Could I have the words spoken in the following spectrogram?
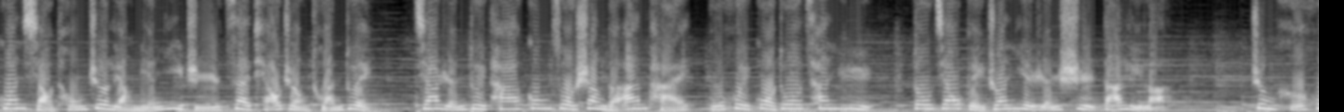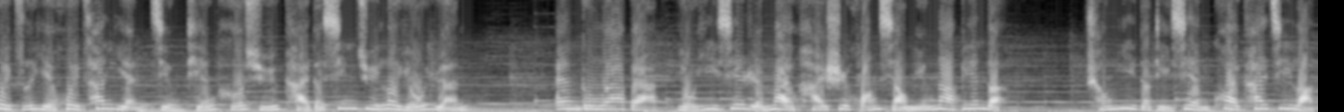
关晓彤这两年一直在调整团队，家人对她工作上的安排不会过多参与，都交给专业人士打理了。郑和惠子也会参演景甜和徐凯的新剧《乐游原》。Angelababy 有一些人脉还是黄晓明那边的。程毅的底线快开机了，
